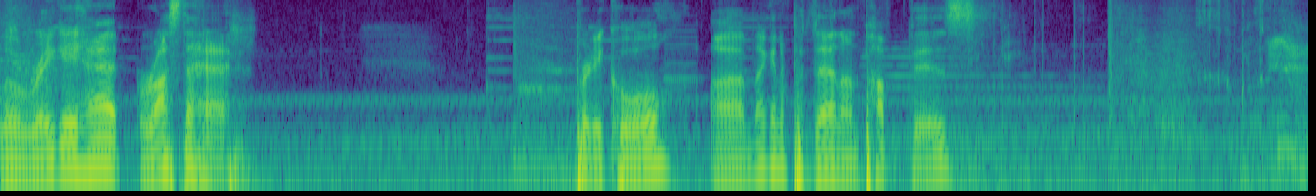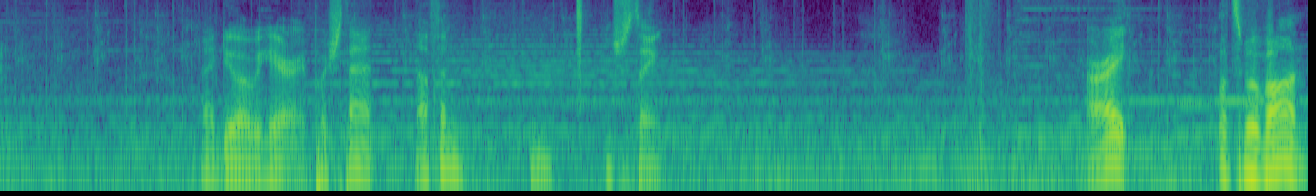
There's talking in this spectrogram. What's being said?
A little reggae hat, Rasta hat. Pretty cool. Uh, I'm not gonna put that on Pop Fizz. What can I do over here? I push that? Nothing? Hmm. Interesting. Alright, let's move on.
